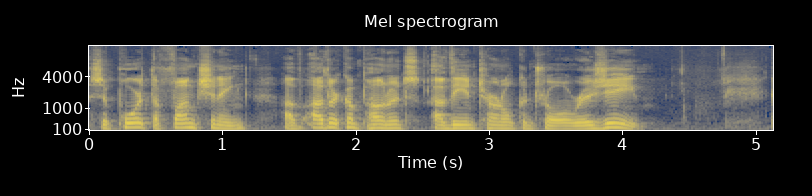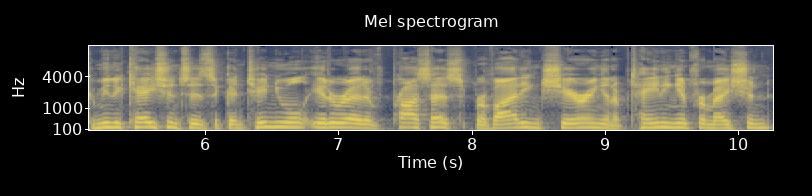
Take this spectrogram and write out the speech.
support the functioning of other components of the internal control regime. Communications is a continual iterative process providing, sharing, and obtaining information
